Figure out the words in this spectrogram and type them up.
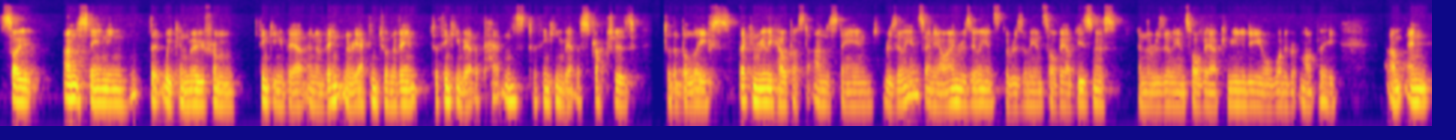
So understanding that we can move from thinking about an event and reacting to an event to thinking about the patterns to thinking about the structures to the beliefs that can really help us to understand resilience and our own resilience, the resilience of our business and the resilience of our community or whatever it might be. Um, and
